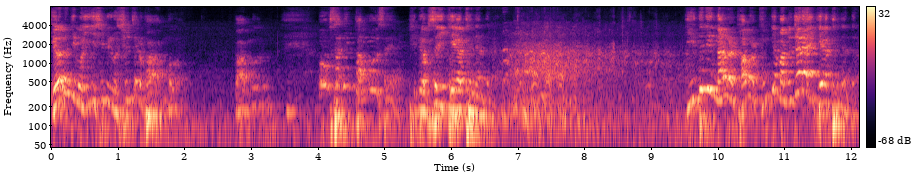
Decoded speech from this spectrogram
열흘이고 20일이고 실제로 밥 안 먹어. 밥 안 먹어. 목사님 밥 먹으세요. 필요 없어 이 개 같은 년들아 이들이 나를 밥을 굶게 만들잖아 이 개 같은 년들아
